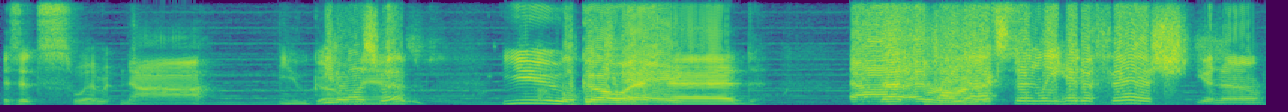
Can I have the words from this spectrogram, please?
Is it swim? Nah. You go. You don't want to swim? You Oh, go ahead. Uh, That if I accidentally hit a fish, you know.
